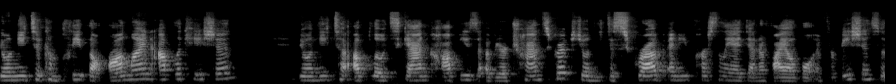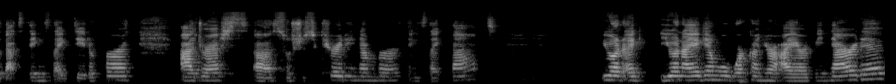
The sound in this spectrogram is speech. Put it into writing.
You'll need to complete the online application. You'll need to upload scanned copies of your transcripts. You'll need to scrub any personally identifiable information. So that's things like date of birth, address, uh, social security number, things like that. You and, I, you and I again will work on your IRB narrative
